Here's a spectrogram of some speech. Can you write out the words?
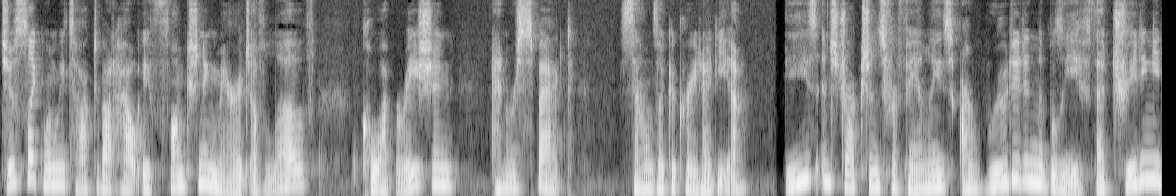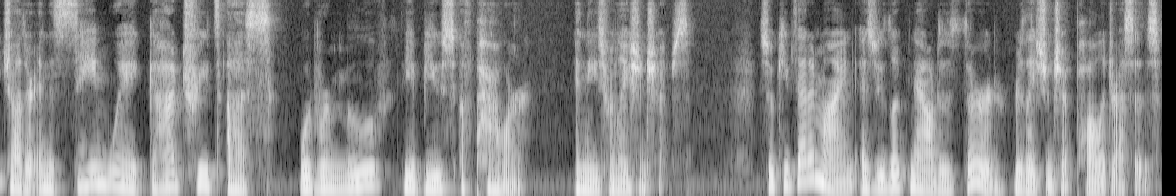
Just like when we talked about how a functioning marriage of love, cooperation, and respect sounds like a great idea. These instructions for families are rooted in the belief that treating each other in the same way God treats us would remove the abuse of power in these relationships. So keep that in mind as we look now to the third relationship Paul addresses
